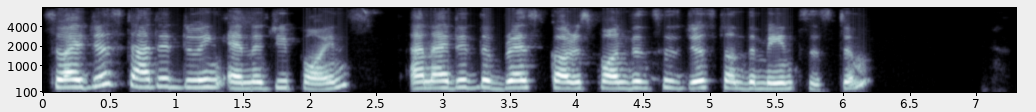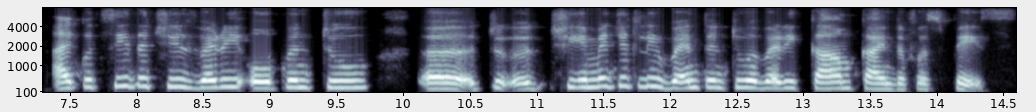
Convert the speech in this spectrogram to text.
So I just started doing energy points and I did the breast correspondences just on the main system. I could see that she is very open to, uh, to uh, she immediately went into a very calm kind of a space.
